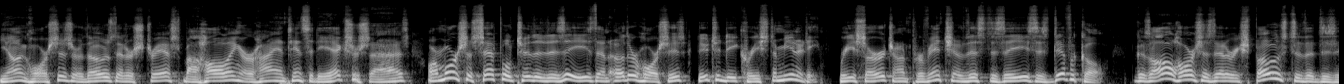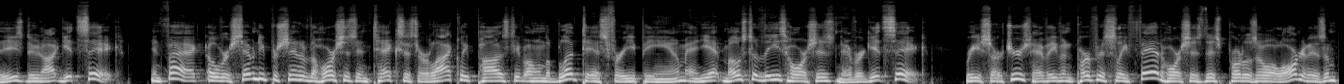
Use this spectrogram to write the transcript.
Young horses or those that are stressed by hauling or high intensity exercise are more susceptible to the disease than other horses due to decreased immunity. Research on prevention of this disease is difficult because all horses that are exposed to the disease do not get sick. In fact, over 70% of the horses in Texas are likely positive on the blood test for EPM, and yet most of these horses never get sick. Researchers have even purposely fed horses this protozoal organism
